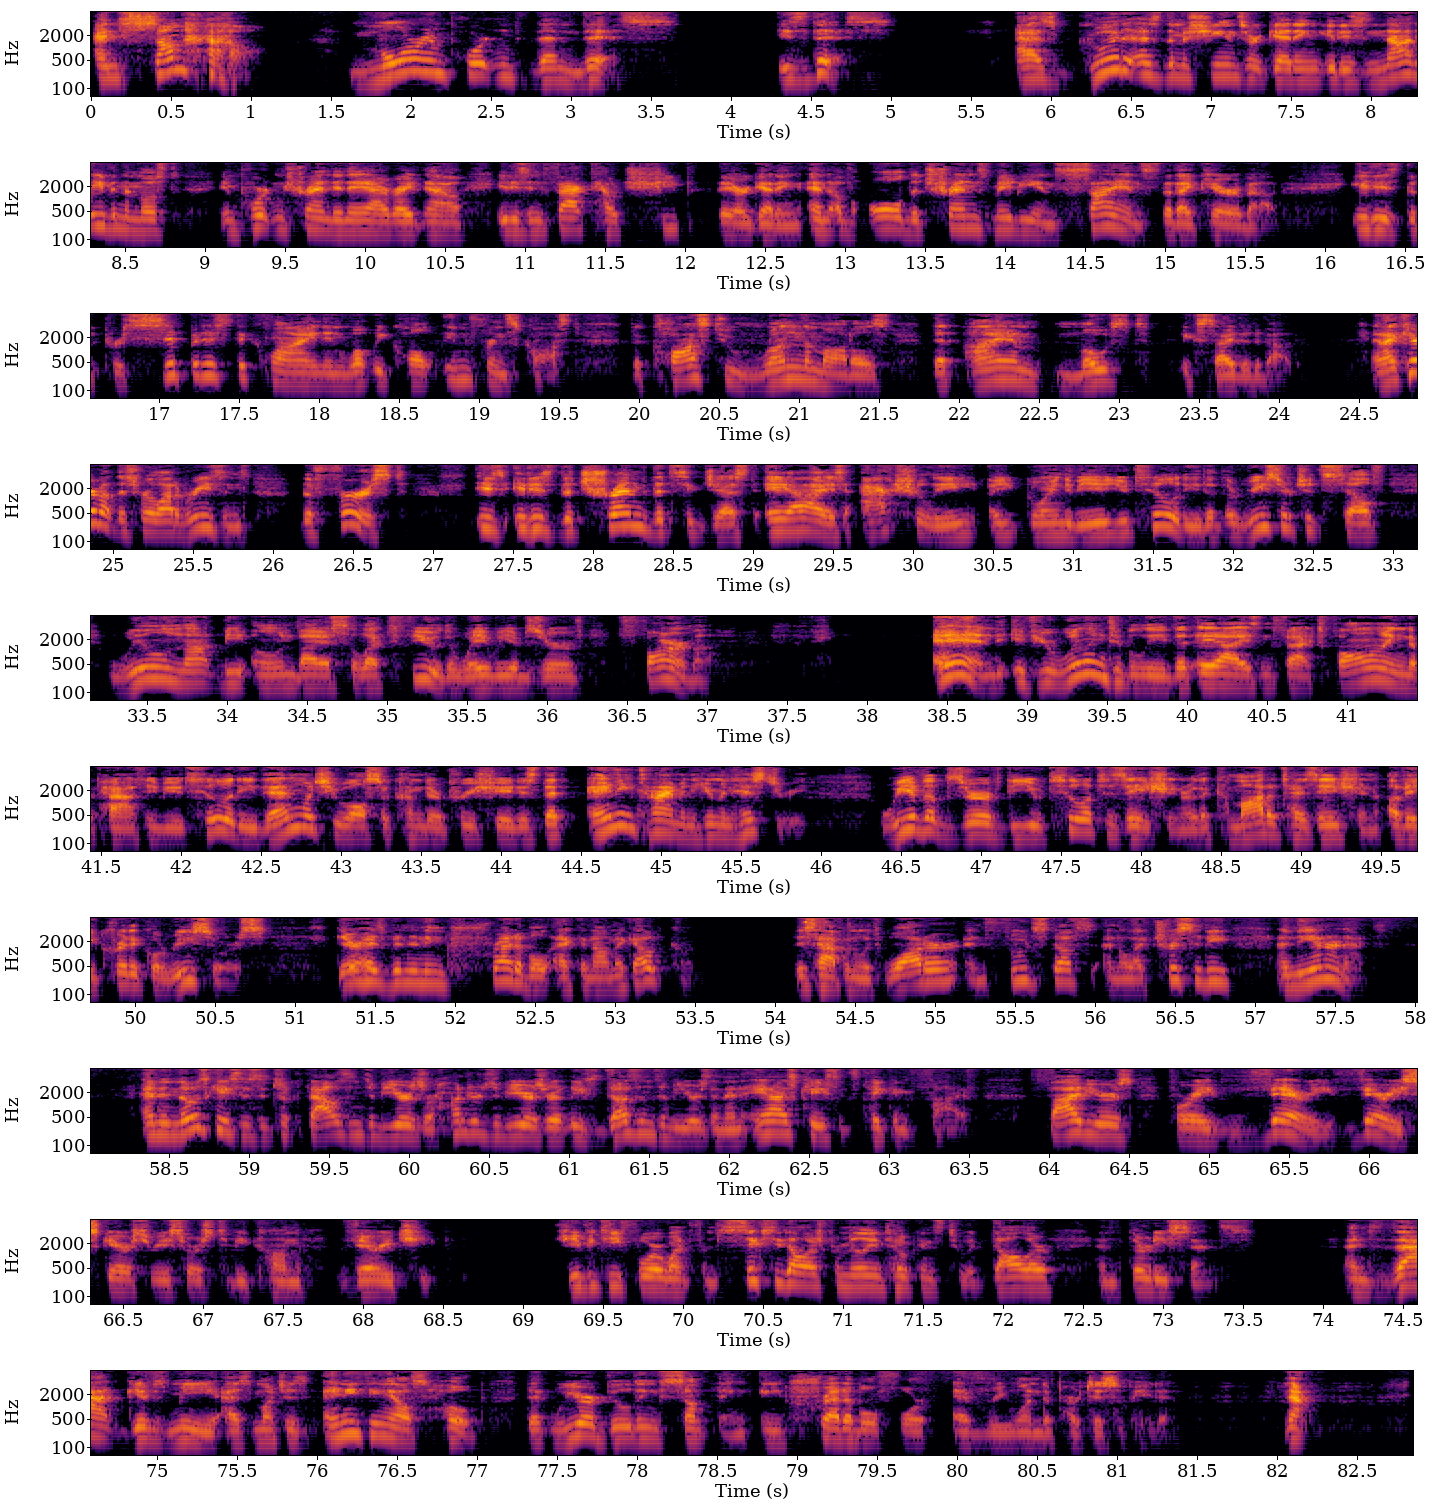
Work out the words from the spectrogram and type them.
And somehow, more important than this is this. As good as the machines are getting, it is not even the most important trend in AI right now. It is, in fact, how cheap they are getting. And of all the trends, maybe in science, that I care about, it is the precipitous decline in what we call inference cost, the cost to run the models that I am most excited about. And I care about this for a lot of reasons. The first is it is the trend that suggests AI is actually a, going to be a utility, that the research itself will not be owned by a select few, the way we observe pharma. And if you're willing to believe that AI is in fact following the path of utility, then what you also come to appreciate is that any time in human history we have observed the utilitization or the commoditization of a critical resource, there has been an incredible economic outcome. This happened with water and foodstuffs and electricity and the internet. And in those cases, it took thousands of years or hundreds of years or at least dozens of years. And in AI's case, it's taken five. Five years for a very, very scarce resource to become very cheap. GPT-4 went from $60 per million tokens to a dollar and 30 cents. And that gives me, as much as anything else, hope that we are building something incredible for everyone to participate in. Now,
